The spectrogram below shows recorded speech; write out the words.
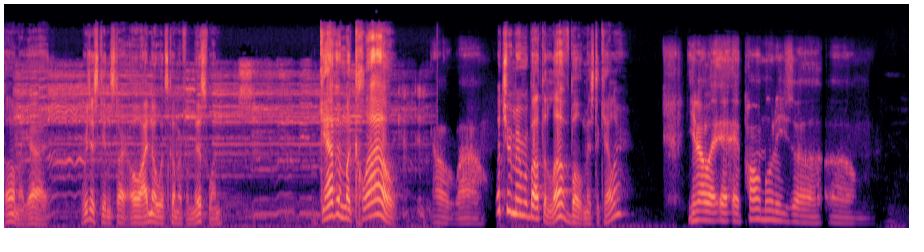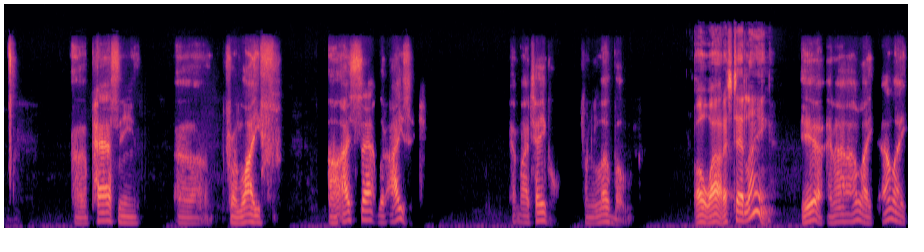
Oh my God. We're just getting started. Oh, I know what's coming from this one. Gavin MacLeod. Oh wow. What you remember about the Love Boat, Mr. Keller? You know, at, at Paul Mooney's uh, um, uh, passing uh, for life, uh, I sat with Isaac at my table from the Love Boat. Oh wow, that's Ted Lange. Yeah, and I, I'm like, I'm like,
